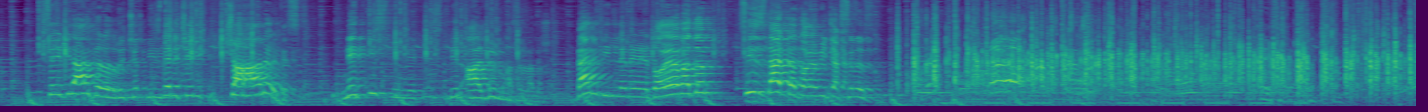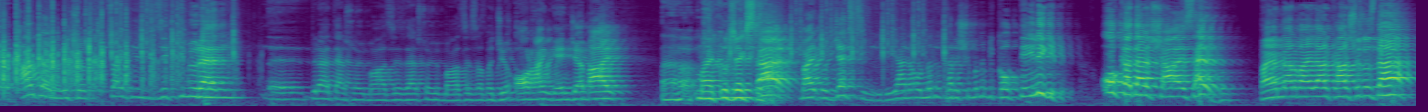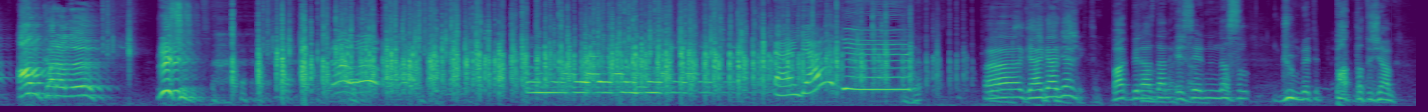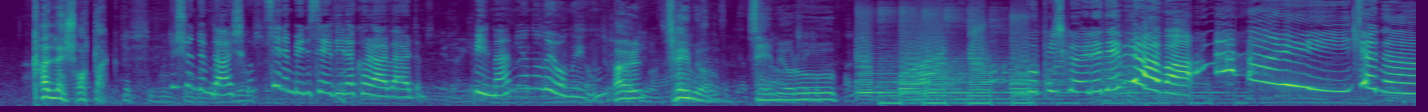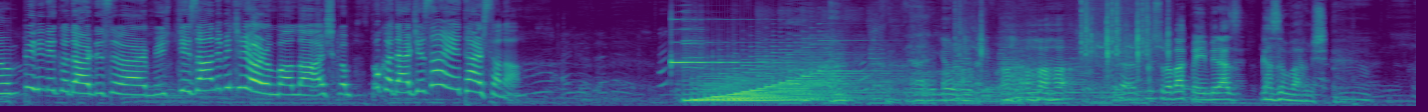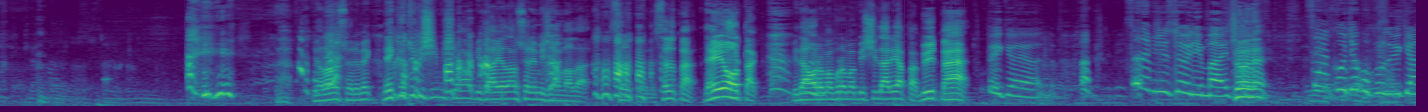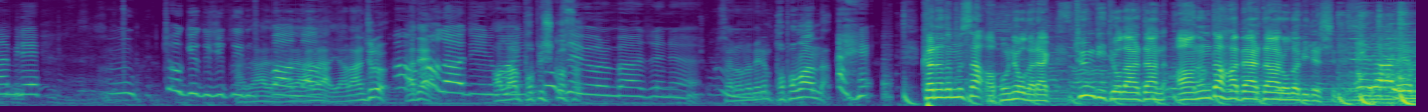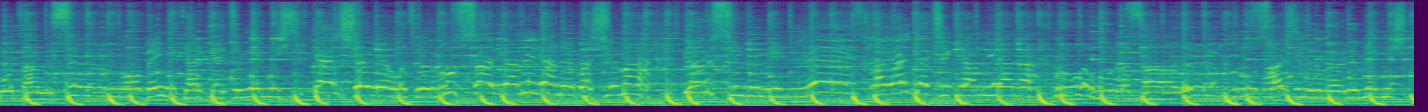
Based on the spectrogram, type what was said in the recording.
Sevgili Ankaralı Richard bizler için şahane ötesi. Nefis nefis bir albüm hazırlamış. Ben dinlemeye doyamadım, sizler de doyamayacaksınız. Neyse. Ee, Ankaralı Richard sanki Zeki Müren, e, Bülent Ersoy, Muazzez Ersoy, Muazzez Abacı, Orhan Gencebay, Michael Jackson. Evet, Michael Jackson gibi. Yani onların karışımının bir kokteyli gibi. O kadar şaheser. Bayanlar baylar karşınızda Ankaralı Richard. Ben geldim. Aa, gel gel gel. Bak birazdan eserini nasıl cümletip patlatacağım. Kalle şortlak. Düşündüm de aşkım. Senin beni sevdiğine karar verdim. Bilmem yanılıyor muyum? Hayır, sevmiyorum. Sevmiyorum. Bu pişko öyle demiyor ama. Canım. Beni ne kadar da severmiş. Cezanı bitiriyorum vallahi aşkım. Bu kadar ceza yeter sana. Ee, Kusura bakmayın biraz gazım varmış. yalan söylemek ne kötü bir şeymiş ya. Bir daha yalan söylemeyeceğim valla. Sırıtma öyle, sırıtma. Deniyor hortlak. Bir daha orama burama bir şeyler yapma. Büyütme ha. Peki hayatım. Ha, Sana bir şey söyleyeyim mi aşkım? Söyle. Sen koca popoluyken bile çok yakışıklıydın Hadi hadi, vallahi. hadi, hadi. Yalancı Ruh. Ha, Hadi. Vallahi değilim Allah'ın aşkım. popişkosu. Çok seviyorum ben seni. Sen onu benim popoma anlat. Kanalımıza abone olarak tüm videolardan anında haberdar olabilirsiniz. El alem utansın o beni terk etmemiş Gel şöyle otur Ruslar yanı yanı başıma Görsün millet hayal gerçek yan yana Ruhuna sağlık Rus acım ölmemiş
